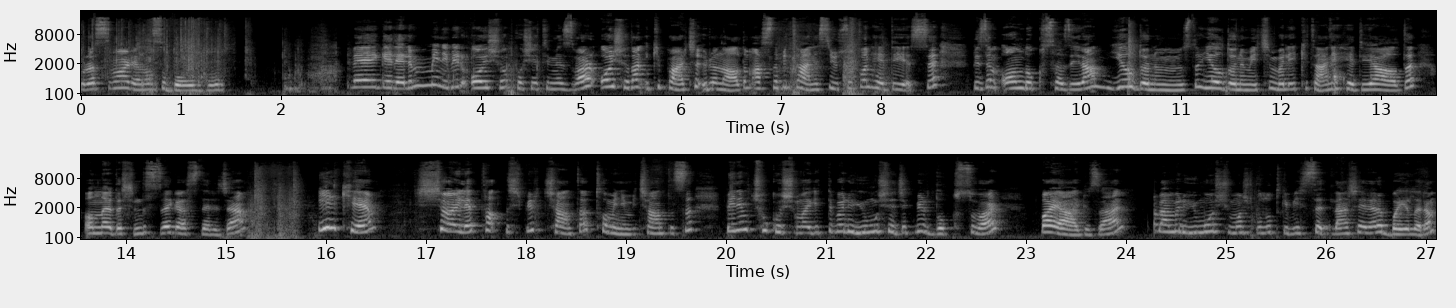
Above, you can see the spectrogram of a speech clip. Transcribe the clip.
Burası var ya nasıl doldu. Ve gelelim mini bir Oysho poşetimiz var. Oysho'dan iki parça ürün aldım. Aslında bir tanesi Yusuf'un hediyesi. Bizim 19 Haziran yıl dönümümüzdü. Yıl dönümü için böyle iki tane hediye aldı. Onları da şimdi size göstereceğim. İlki şöyle tatlış bir çanta. Tommy'nin bir çantası. Benim çok hoşuma gitti. Böyle yumuşacık bir dokusu var. Baya güzel. Ben böyle yumuş yumuş bulut gibi hissedilen şeylere bayılırım.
